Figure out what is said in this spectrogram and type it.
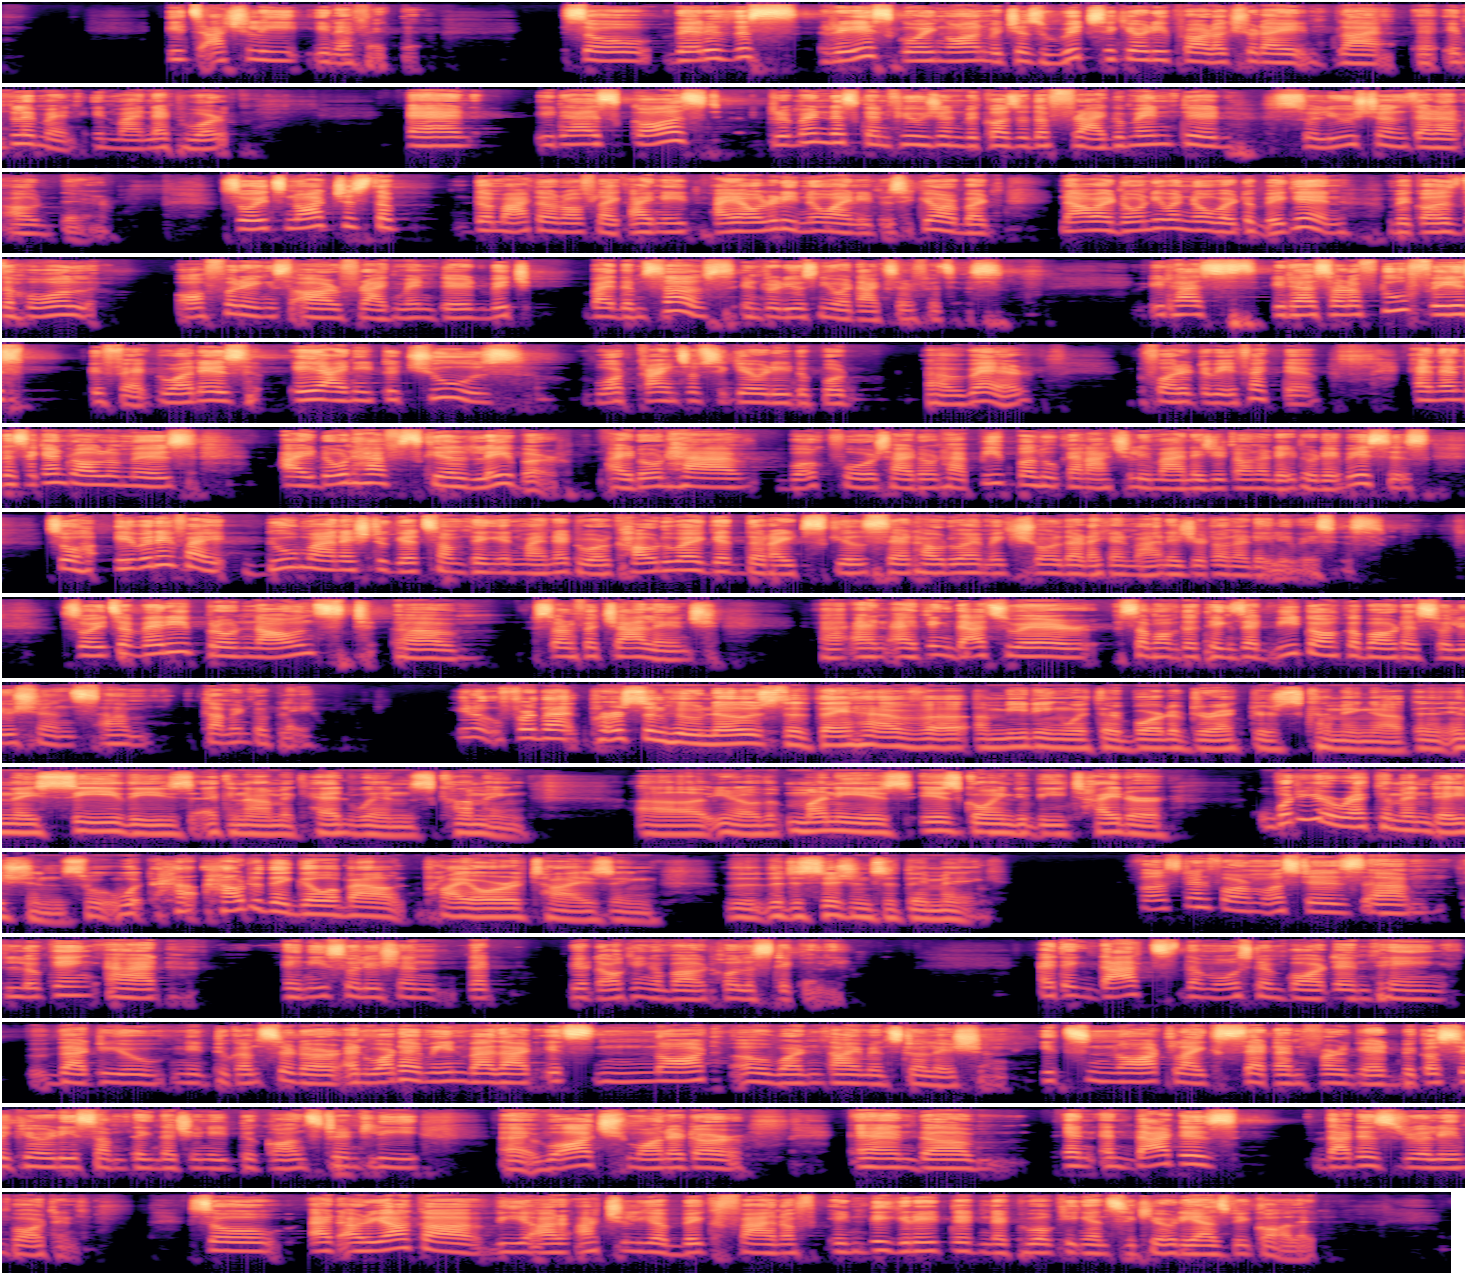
it's actually ineffective. So there is this race going on, which is which security product should I uh, implement in my network? And it has caused tremendous confusion because of the fragmented solutions that are out there. So it's not just the, the matter of like, I need, I already know I need to secure, but now I don't even know where to begin because the whole offerings are fragmented, which by themselves introduce new attack surfaces. It has, it has sort of two phase effect. One is, A, I need to choose what kinds of security to put uh, where for it to be effective. And then the second problem is I don't have skilled labor. I don't have workforce. I don't have people who can actually manage it on a day to day basis. So even if I do manage to get something in my network, how do I get the right skill set? How do I make sure that I can manage it on a daily basis? So it's a very pronounced uh, sort of a challenge. Uh, and I think that's where some of the things that we talk about as solutions um, come into play. You know, for that person who knows that they have a, a meeting with their board of directors coming up and, and they see these economic headwinds coming, uh, you know, the money is is going to be tighter. What are your recommendations? What, how, how do they go about prioritizing the, the decisions that they make? First and foremost is um, looking at any solution that we're talking about holistically. I think that's the most important thing that you need to consider. And what I mean by that, it's not a one time installation. It's not like set and forget because security is something that you need to constantly uh, watch, monitor, and, um, and, and that, is, that is really important. So at Aryaka, we are actually a big fan of integrated networking and security, as we call it.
